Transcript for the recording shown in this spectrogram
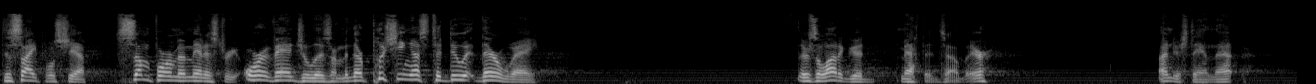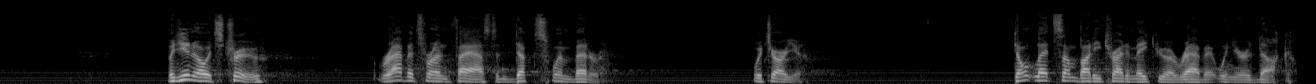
discipleship, some form of ministry, or evangelism, and they're pushing us to do it their way. There's a lot of good methods out there. I understand that. But you know it's true. Rabbits run fast and ducks swim better. Which are you? Don't let somebody try to make you a rabbit when you're a duck.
